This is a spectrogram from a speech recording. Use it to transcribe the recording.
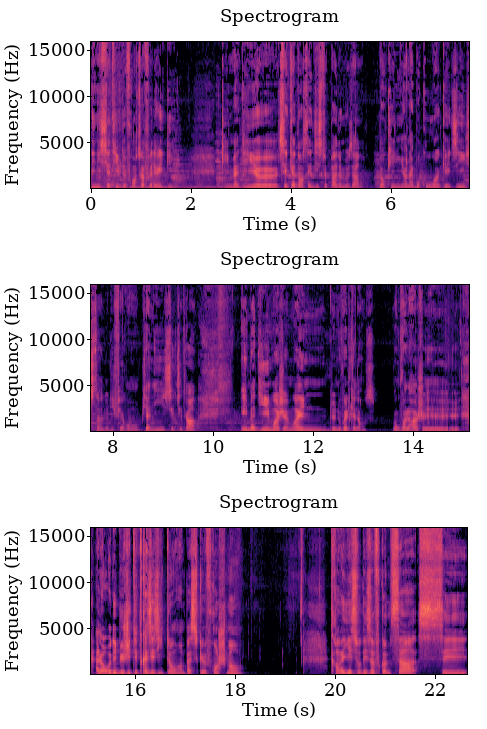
l'initiative de François-Frédéric Guy qui m'a dit euh, ces cadences n'existent pas de Mozart. Donc il y en a beaucoup hein, qui existent, hein, de différents pianistes, etc. Et il m'a dit, moi j'aimerais une, de nouvelles cadences. Donc voilà, j'ai. Alors au début j'étais très hésitant, hein, parce que franchement, travailler sur des offres comme ça, c'est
